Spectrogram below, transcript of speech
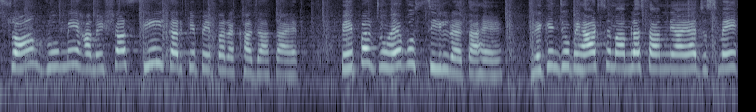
स्ट्रांग रूम में हमेशा सील करके पेपर रखा जाता है। पेपर जो है वो सील रहता है। लेकिन जो बिहार से मामला सामने आया, जिसमें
